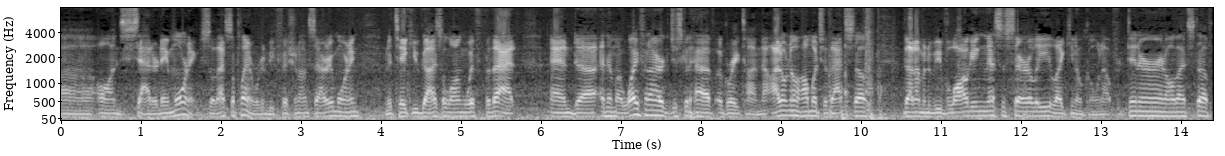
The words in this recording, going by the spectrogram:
uh, on Saturday morning? So that's the plan. We're going to be fishing on Saturday morning. I'm going to take you guys along with for that. And, uh, and then my wife and I are just going to have a great time. Now, I don't know how much of that stuff that I'm going to be vlogging necessarily, like, you know, going out for dinner and all that stuff.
